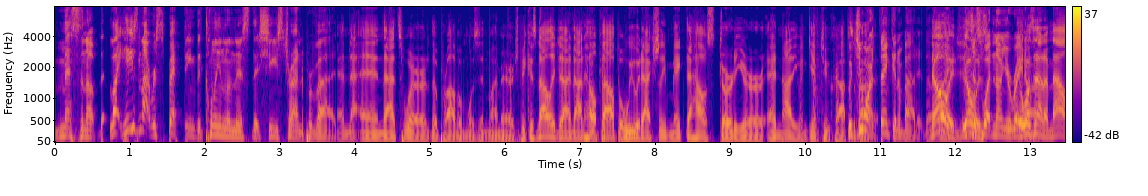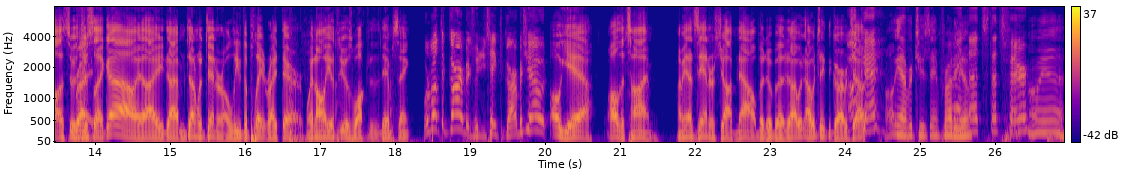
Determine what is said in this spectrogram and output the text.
messing up. The, like he's not respecting the cleanliness that she's trying to provide. And that, and that's where the problem was in my marriage because not only did I not help out, but we would actually make the house dirtier and not even give two craps. But you about weren't it. thinking about it though. No, Like, it, it no, just was- wasn't on your radar. It wasn't out of malice. It was just like, oh, I, I'm done with dinner. I'll leave the plate right there. When all you have to do is walk into the damn sink. What about the garbage? Would you take the garbage out? Oh yeah, all the time. I mean, that's Xander's job now, but but I would I would take the garbage out. Oh yeah, every Tuesday and Friday. All right, yeah. that's that's fair. Oh yeah.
